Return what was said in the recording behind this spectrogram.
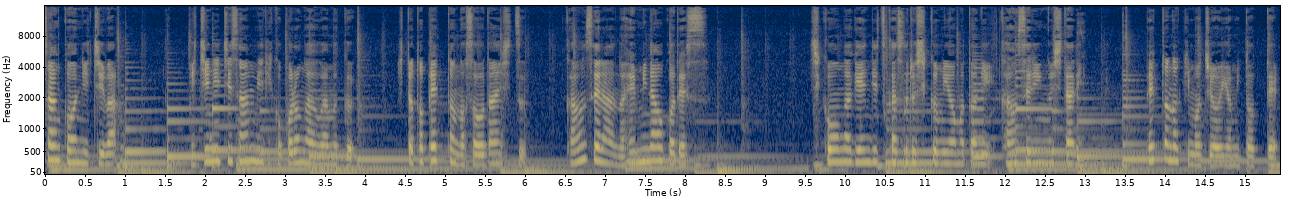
さんこんにちは。1日3ミリ心が上向く。人とペットの相談室。カウンセラーの辺見直子です。思考が現実化する仕組みをもとにカウンセリングしたりペットの気持ちを読み取って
